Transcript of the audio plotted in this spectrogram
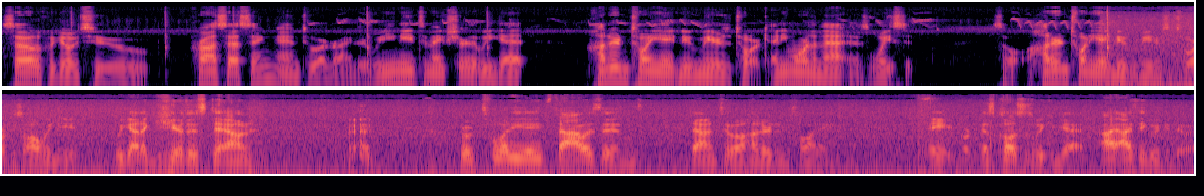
So if we go to processing and to our grinder, we need to make sure that we get 128 newton meters of torque. Any more than that and it's wasted. So 128 newton meters of torque is all we need. We got to gear this down from 28,000 down to 128, or as close as we can get. I, I think we can do it.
